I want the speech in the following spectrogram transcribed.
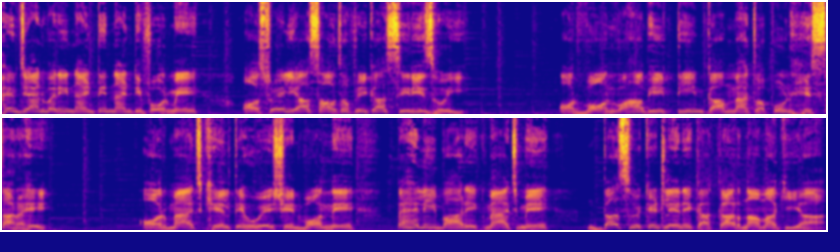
फिर जनवरी 1994 में ऑस्ट्रेलिया साउथ अफ्रीका सीरीज़ हुई और वॉन वहाँ भी टीम का महत्वपूर्ण हिस्सा रहे। और मैच खेलते हुए शेन वॉन ने पहली बार एक मैच में 10 विकेट लेने का कारनामा किया।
